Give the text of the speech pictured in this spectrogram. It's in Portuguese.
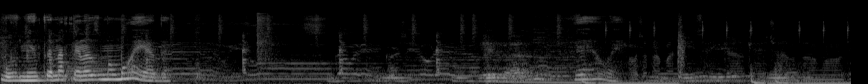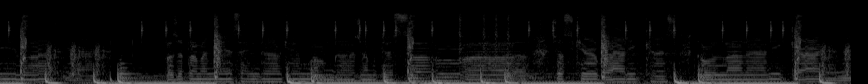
Movimentando apenas uma moeda. É, ué.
